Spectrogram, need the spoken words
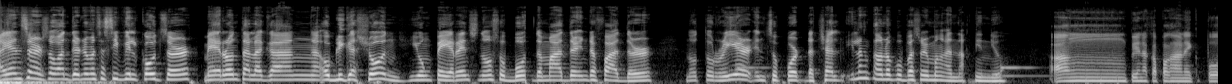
Ayan sir, so under naman sa civil code sir, meron talagang uh, obligasyon yung parents, no? So both the mother and the father, no, to rear and support the child. Ilang taon na po ba sir yung mga anak ninyo? Ang pinakapanganay ko po,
